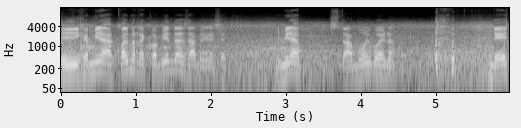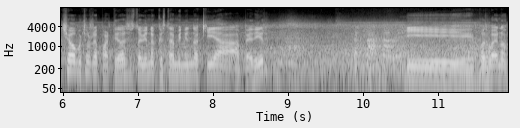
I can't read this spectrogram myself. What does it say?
Y dije, mira, ¿cuál me recomiendas? Dame ese. Y mira, está muy buena. De hecho, muchos repartidores estoy viendo que están viniendo aquí a, pedir. Y pues bueno,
